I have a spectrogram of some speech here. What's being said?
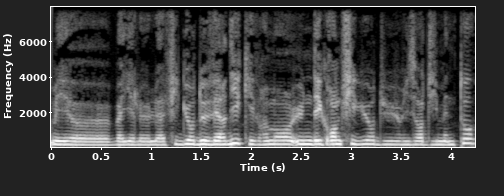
Mais euh, bah, il y a le- la figure de Verdi qui est vraiment une des grandes figures du Risorgimento,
